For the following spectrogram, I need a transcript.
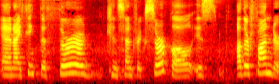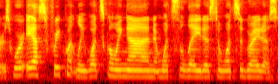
And I think the third concentric circle is other funders. We're asked frequently what's going on and what's the latest and what's the greatest.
